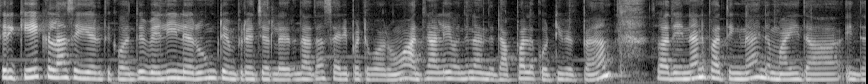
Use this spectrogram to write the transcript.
சரி கேக்கெல்லாம் செய்கிறதுக்கு வந்து வெளியில் ரூம் டெம்பரேச்சரில் இருந்தால் தான் சரிப்பட்டு வரும். அதனாலே வந்து நான் அந்த டப்பாவில் கொட்டி வைப்பேன். ஸோ அது என்னென்னு பார்த்தீங்கன்னா இந்த மைதா இந்த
